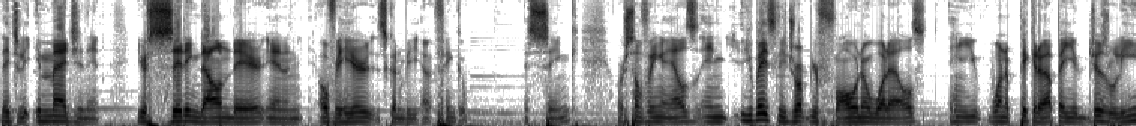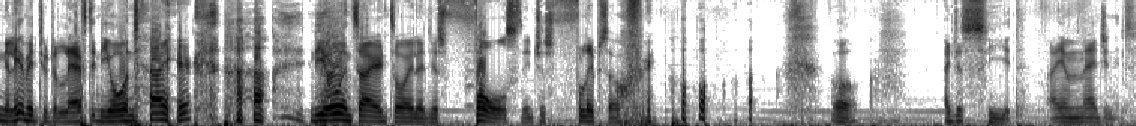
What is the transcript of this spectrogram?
Literally, imagine it. You're sitting down there, and over here it's gonna be, I think, a, a sink or something else, and you basically drop your phone or what else, and you want to pick it up, and you just lean a little bit to the left, and the whole entire, the whole entire toilet just falls. It just flips over. oh, I just see it. I imagine it.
